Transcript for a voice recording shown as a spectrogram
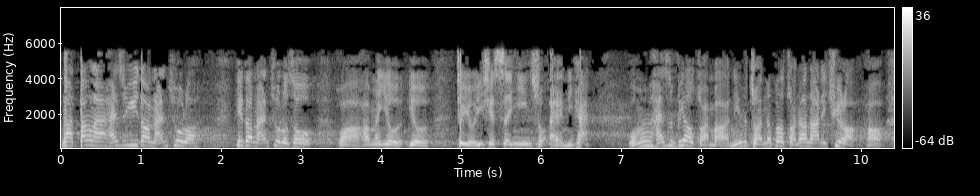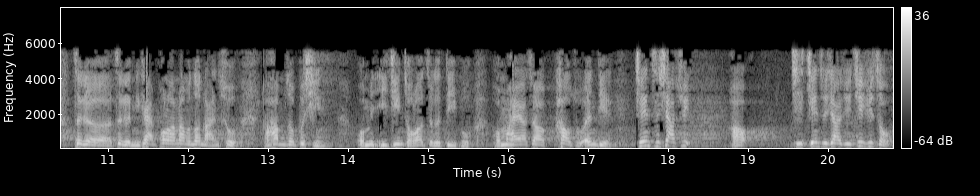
那当然还是遇到难处了。遇到难处的时候，哇，他们又又就有一些声音说：“哎，你看，我们还是不要转吧，你们转的不知道转到哪里去了。”哈，这个这个，你看碰到那么多难处，然后他们说不行。我们已经走到这个地步，我们还要是要靠主恩典坚持下去。好，继坚持下去，继续走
